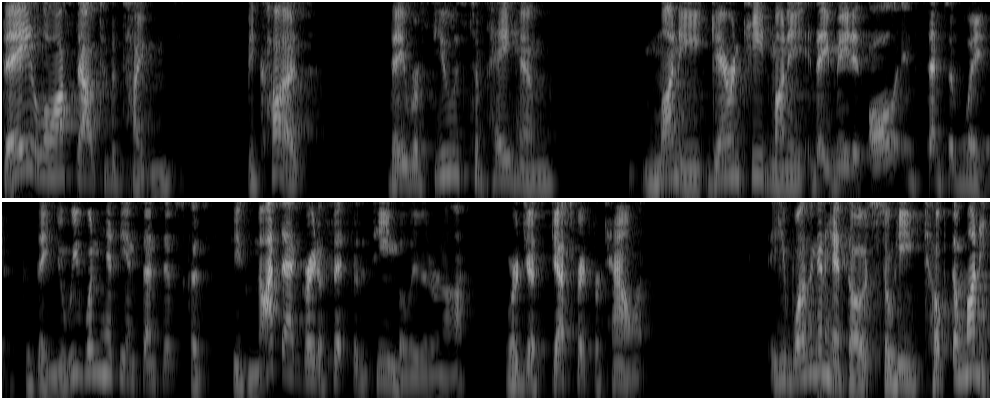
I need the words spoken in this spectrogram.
They lost out to the Titans because they refused to pay him money, guaranteed money. They made it all incentive laden because they knew we wouldn't hit the incentives because he's not that great a fit for the team, believe it or not. We're just desperate for talent. He wasn't going to hit those, so he took the money.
